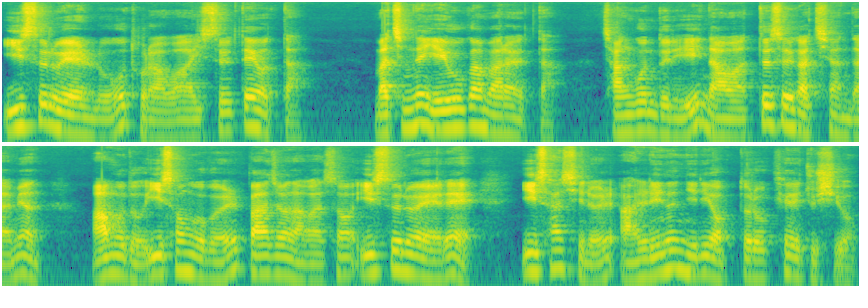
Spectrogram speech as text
이스루엘로 돌아와 있을 때였다. 마침내 예후가 말하였다. 장군들이 나와 뜻을 같이 한다면 아무도 이 성읍을 빠져나가서 이스루엘에 이 사실을 알리는 일이 없도록 해 주시오.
